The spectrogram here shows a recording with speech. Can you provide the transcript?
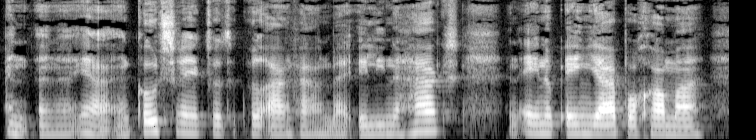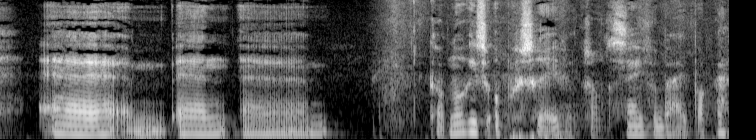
een, ja, een coachtraject wat ik wil aangaan bij Eline Haaks, een één op één jaar programma. en ik had nog iets opgeschreven, ik zal het eens even bijpakken.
